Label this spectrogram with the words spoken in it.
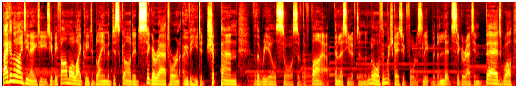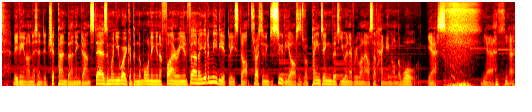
Back in the 1980s, you'd be far more likely to blame a discarded cigarette or an overheated chip pan for the real source of the fire, unless you lived in the north, in which case you'd fall asleep with a lit cigarette in bed while leaving an unattended chip pan burning downstairs, and when you woke up in the morning in a fiery inferno, you'd immediately start threatening to sue the artist of a painting that you and everyone else had hanging on the wall. Yes. yeah, yeah.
